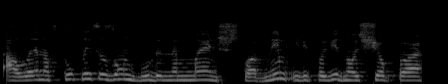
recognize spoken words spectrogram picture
але наступний сезон буде не менш складним і відповідно, щоб е,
